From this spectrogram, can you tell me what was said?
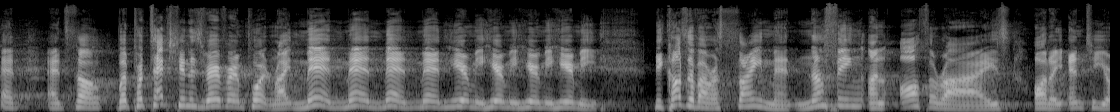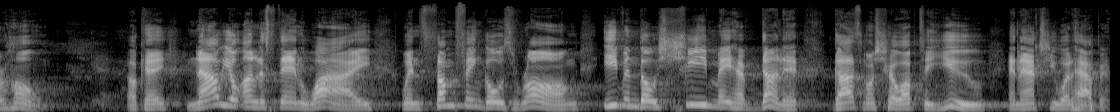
and and so, but protection is very, very important, right? Men, men, men, men, hear me, hear me, hear me, hear me. Because of our assignment, nothing unauthorized ought to enter your home. Okay? Now you'll understand why when something goes wrong, even though she may have done it, God's going to show up to you and ask you what happened.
